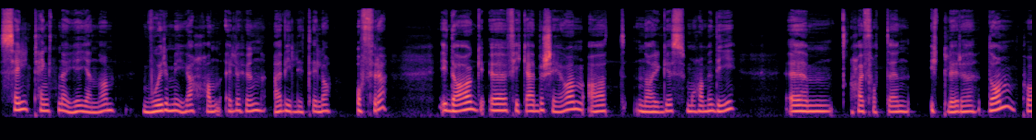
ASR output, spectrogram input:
selv tenkt nøye gjennom hvor mye han eller hun er villig til å ofre. I dag eh, fikk jeg beskjed om at Narges Mohammedi eh, har fått en ytterligere dom på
